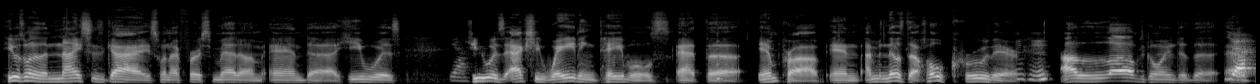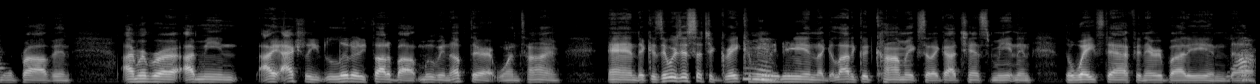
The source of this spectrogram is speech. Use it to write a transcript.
He was one of the nicest guys when I first met him, and uh, he was Yeah. he was actually waiting tables at the improv, and I mean there was the whole crew there. hmm I loved going to the Yeah. Improv, and I remember, I mean, I actually literally thought about moving up there at one time, and because it was just such a great hmm community and like a lot of good comics that I got a chance to meet, and then the wait staff and everybody, and uh,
